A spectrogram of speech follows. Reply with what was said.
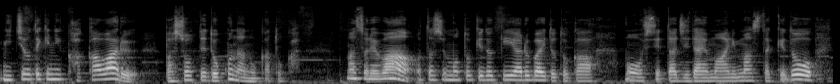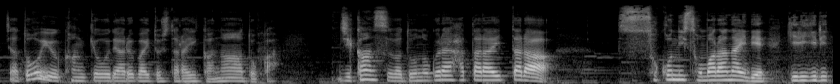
日常的に関わる場所ってどこなのかとか。まあそれは私も時々アルバイトとかもしてた時代もありましたけどじゃあどういう環境でアルバイトしたらいいかなとか。時間数はどのぐらい働いたらそこに染まらないでギリギリ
